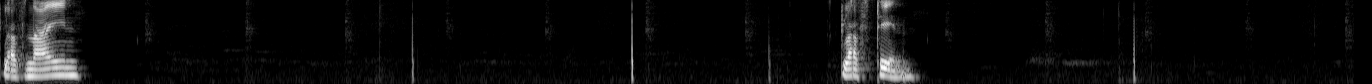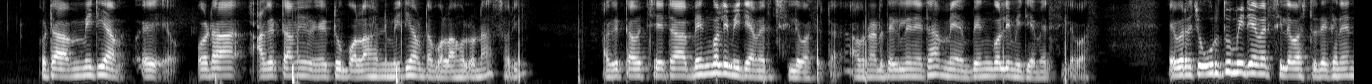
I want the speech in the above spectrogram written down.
class nine class ten. ওটা মিডিয়াম ওটা আগেরটা আমি একটু বলা হয়নি, মিডিয়ামটা বলা হলো না সরি আগেরটা হচ্ছে এটা বেঙ্গলি মিডিয়ামের সিলেবাস এটা, আপনারা দেখলেন এটা বেঙ্গলি মিডিয়ামের সিলেবাস এবার হচ্ছে উর্দু মিডিয়ামের সিলেবাসটা দেখে নেন,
